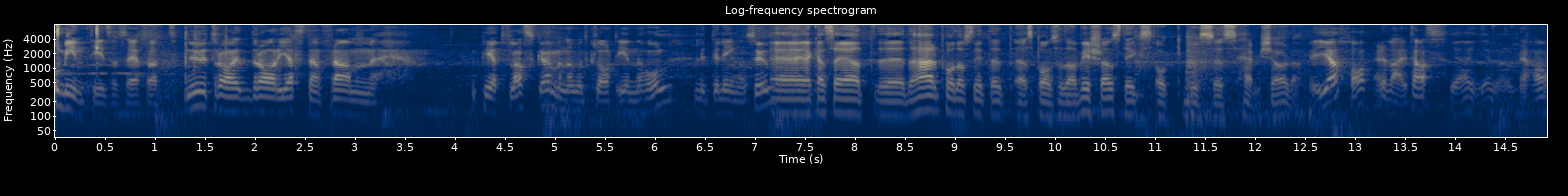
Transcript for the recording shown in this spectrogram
på min tid så att säga. För att nu drar, drar gästen fram petflaska med något klart innehåll. Lite lingonsylt. Eh, jag kan säga att eh, det här poddavsnittet är sponsrat av Vision Sticks och Busses Hemkörda. Jaha, är det Veritas? Jajamän. Jaha.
